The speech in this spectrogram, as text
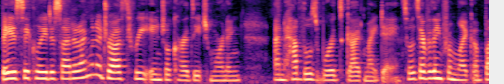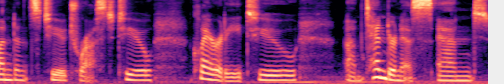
basically decided I'm going to draw three angel cards each morning and have those words guide my day. So it's everything from like abundance to trust to clarity to um, tenderness and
